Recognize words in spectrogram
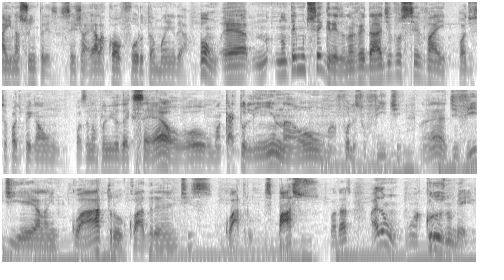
aí na sua empresa, seja ela qual for o tamanho dela. Bom, é, não tem muito segredo. Na verdade, você vai, pode, você pode pegar um, fazer uma planilha do Excel ou uma cartolina ou uma folha sulfite, né? divide ela em quatro quadrantes, quatro espaços quadrados, faz um, uma cruz no meio,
